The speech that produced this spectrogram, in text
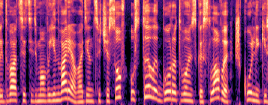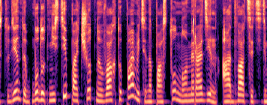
и 27 января в 11 часов у стелы «Город воинской славы» школьники и студенты будут нести почетную вахту памяти на посту номер один, а 27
